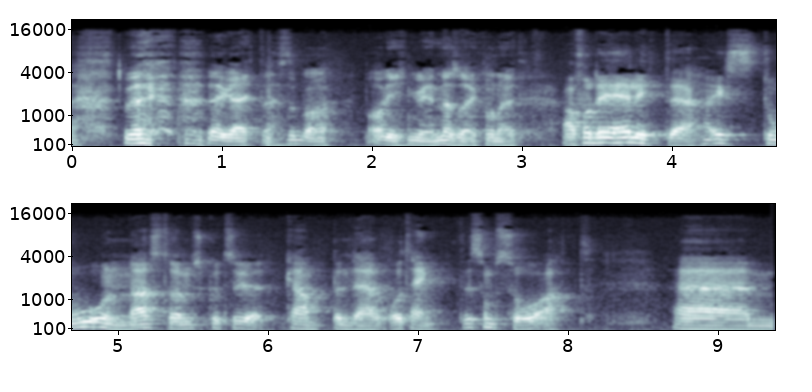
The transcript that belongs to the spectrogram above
Det, det er greit, det. Så bare, bare Viking vinner, så er jeg fornøyd. Ja, for det er litt det. Jeg sto under Strømsgodset-kampen der og tenkte som så at um,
